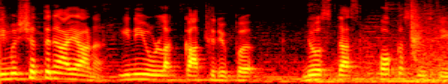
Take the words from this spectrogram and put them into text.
നിമിഷത്തിനായാണ് ഇനിയുള്ള കാത്തിരിപ്പ്. News desk focus news T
